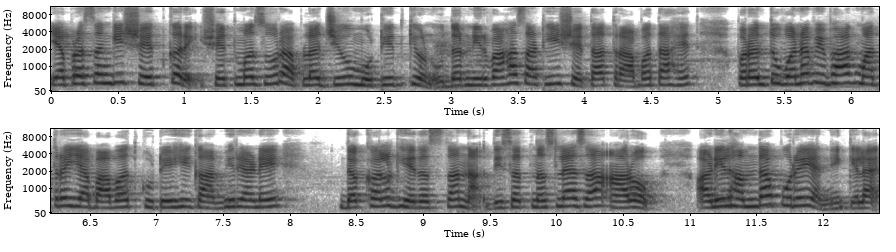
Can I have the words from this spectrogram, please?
या प्रसंगी शेतकरी शेतमजूर आपला जीव मुठीत घेऊन उदरनिर्वाहासाठी शेतात राबत आहेत. परंतु वन विभाग मात्र याबाबत कुठेही गांभीर्याने दखल घेत असताना दिसत नसल्याचा आरोप अनिल हमदापुरे यांनी केलाय.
